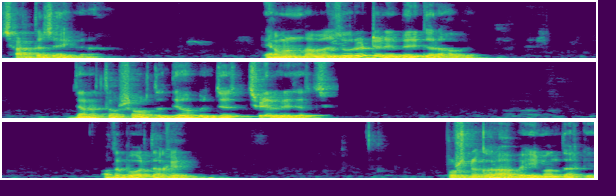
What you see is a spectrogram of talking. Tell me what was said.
ছাড়তে চাইবে না। এমনভাবে জোরে টেনে বের করা হবে। যেন তোর সমস্ত দেহপুঞ্জ ছিঁড়ে বেরিয়ে যাচ্ছে। অতঃপর তাকে প্রশ্ন করা হবে, ইমানদারকে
